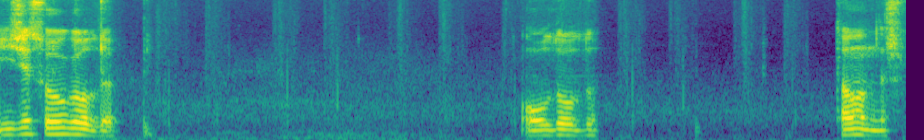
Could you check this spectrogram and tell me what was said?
İyice soğuk oldu. Oldu oldu. Tamamdır.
